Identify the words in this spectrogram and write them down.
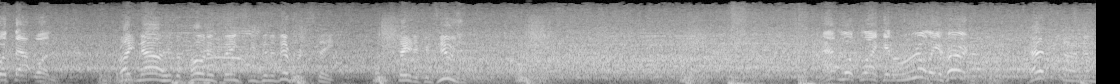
With that one. Right now, his opponent thinks he's in a different state. A state of confusion. That looked like it really hurt. That stunned him.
